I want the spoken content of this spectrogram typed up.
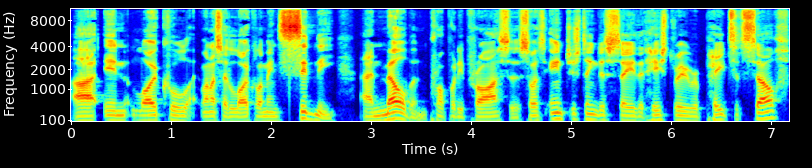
uh, in local, when I say local, I mean Sydney and Melbourne property prices. So it's interesting to see that history repeats itself.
